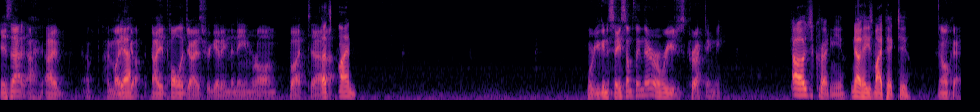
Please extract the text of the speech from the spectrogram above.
Is that I I, I might Yeah. have got, I apologize for getting the name wrong, but uh, That's fine. were you going to say something there, or were you just correcting me? Oh, I was just correcting you. No, he's my pick too. Okay,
